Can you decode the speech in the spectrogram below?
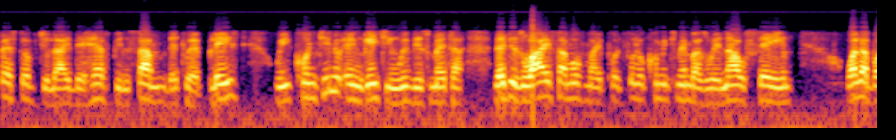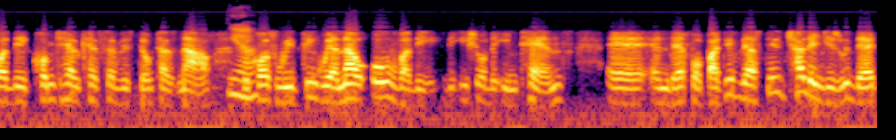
1st of July, there have been some that were placed. We continue engaging with this matter. That is why some of my portfolio committee members were now saying, what about the community health care service doctors now? Yeah. Because we think we are now over the, the issue of the interns. Uh, and therefore, but if there are still challenges with that,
